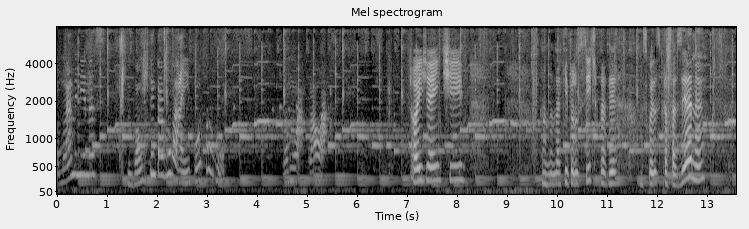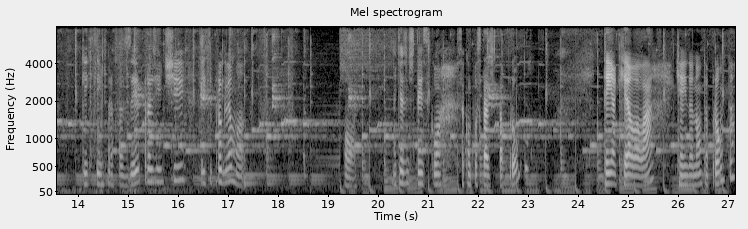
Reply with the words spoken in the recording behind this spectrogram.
Vamos lá, meninas. Vamos tentar voar, hein? Por favor. Vamos lá, pra lá. Oi, gente. Andando aqui pelo sítio para ver as coisas para fazer, né? O que, que tem para fazer pra gente ir se programando. Ó, aqui a gente tem esse, essa compostagem que tá pronta. Tem aquela lá que ainda não tá pronta.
